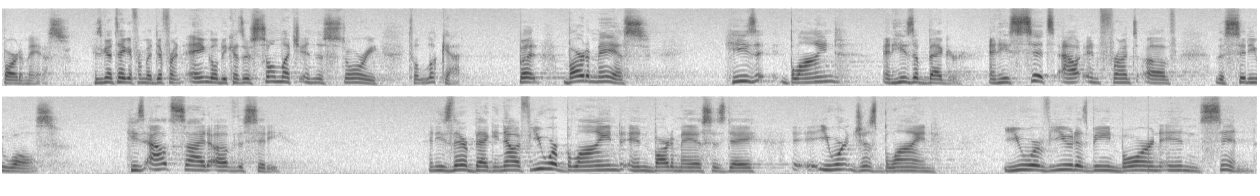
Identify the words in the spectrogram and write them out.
Bartimaeus. He's going to take it from a different angle because there's so much in this story to look at. But Bartimaeus, he's blind and he's a beggar, and he sits out in front of the city walls. He's outside of the city. And he's there begging. Now, if you were blind in Bartimaeus' day, you weren't just blind, you were viewed as being born in sin,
